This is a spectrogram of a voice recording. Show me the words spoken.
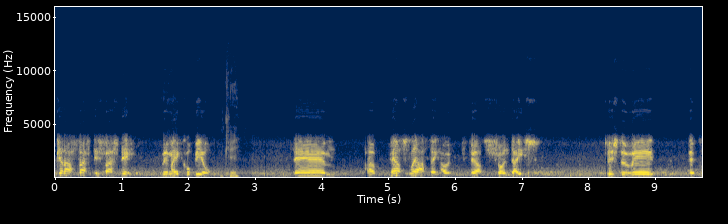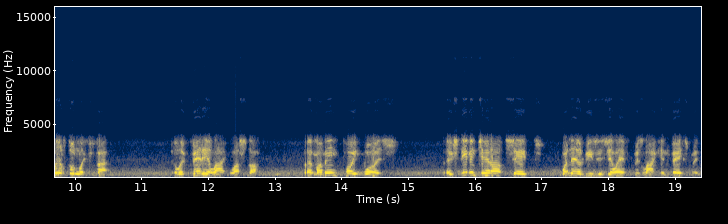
kind of 50-50 with Michael Beale. Okay. Um, I, personally, I think I would prefer Sean Dyche just the way the players don't look fit. They look very lacklustre. But my main point was, now Steven Gerrard said one of the reasons he left was lack of investment.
